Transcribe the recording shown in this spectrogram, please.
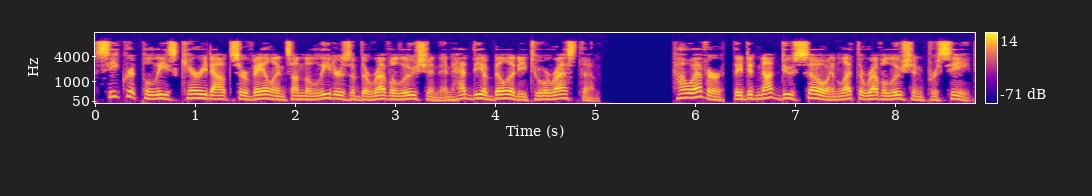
Secret police carried out surveillance on the leaders of the revolution and had the ability to arrest them. However, they did not do so and let the revolution proceed.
